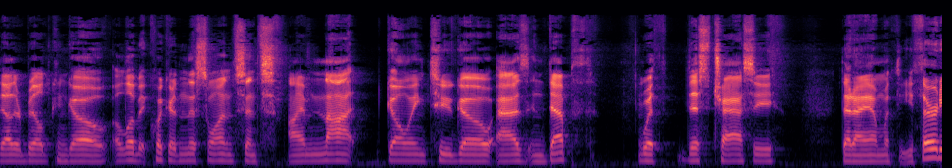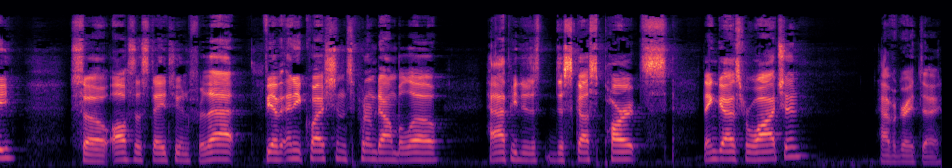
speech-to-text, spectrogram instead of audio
the other build can go a little bit quicker than this one since I'm not going to go as in depth with this chassis that I am with the E30. So also stay tuned for that. If you have any questions, put them down below. Happy to discuss parts. Thank you guys for watching. Have a great day.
